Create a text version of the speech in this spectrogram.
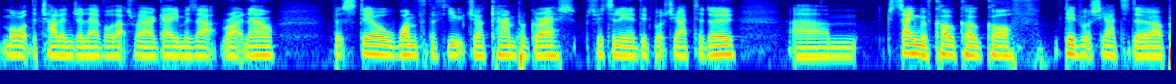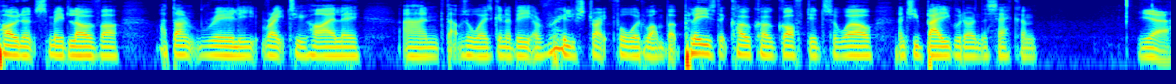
more at the challenger level. That's where our game is at right now but still one for the future, can progress. Svitolina did what she had to do. Um, same with Coco Gauff, did what she had to do. Our opponent, Schmiedlova, I don't really rate too highly, and that was always going to be a really straightforward one. But pleased that Coco Gauff did so well, and she bageled her in the second. Yeah.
